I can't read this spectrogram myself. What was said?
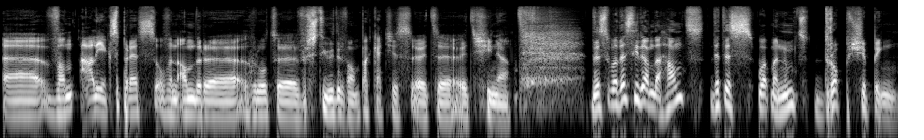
Uh, van AliExpress of een andere grote verstuurder van pakketjes uit, uh, uit China. Dus wat is hier aan de hand? Dit is wat men noemt dropshipping.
